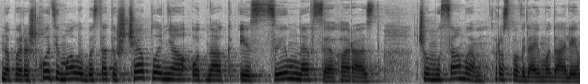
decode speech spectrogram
На перешкоді мали би стати щеплення, однак із цим не все гаразд. Чому саме розповідаємо далі.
